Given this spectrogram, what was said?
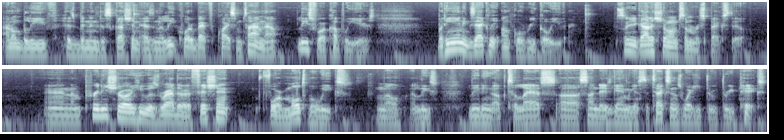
I don't believe has been in discussion as an elite quarterback for quite some time now, at least for a couple years. But he ain't exactly Uncle Rico either. So you got to show him some respect still. And I'm pretty sure he was rather efficient for multiple weeks. Well, at least leading up to last uh, Sunday's game against the Texans, where he threw three picks.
